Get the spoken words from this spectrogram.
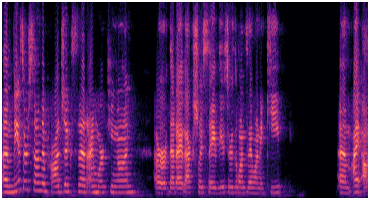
Um, these are some of the projects that I'm working on or that I've actually saved. These are the ones I want to keep. Um, I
